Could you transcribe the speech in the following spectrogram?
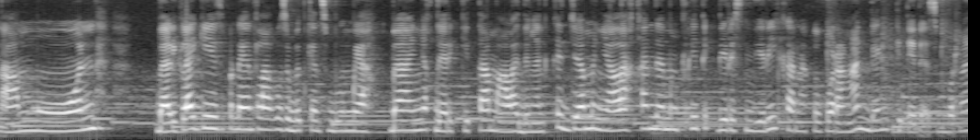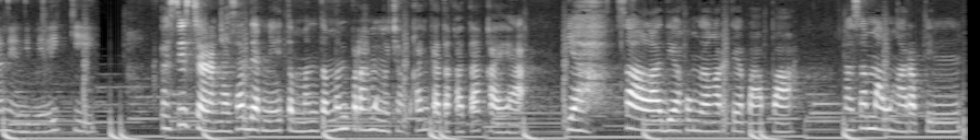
Namun, balik lagi seperti yang telah aku sebutkan sebelumnya, banyak dari kita malah dengan kejam menyalahkan dan mengkritik diri sendiri karena kekurangan dan ketidaksempurnaan yang dimiliki. Pasti secara nggak sadar nih teman-teman pernah mengucapkan kata-kata kayak Yah, salah dia aku nggak ngerti apa-apa. Masa mau ngarepin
